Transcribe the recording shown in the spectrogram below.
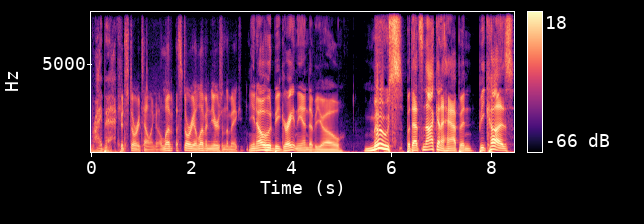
Ryback. Good storytelling. 11, a story 11 years in the making. You know who'd be great in the NWO? Moose. But that's not going to happen because,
